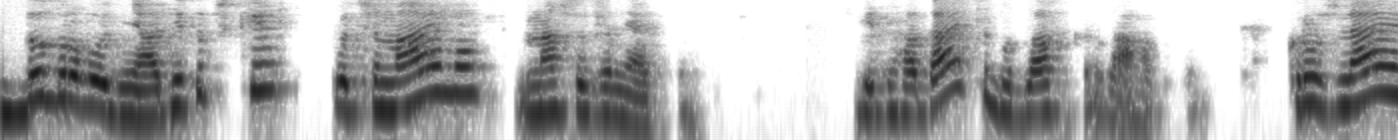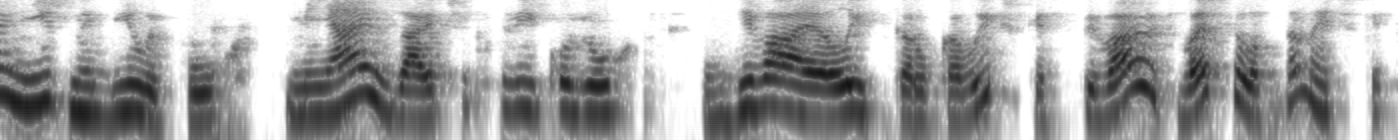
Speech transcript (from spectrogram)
Доброго дня, діточки. Починаємо наше заняття. Відгадайте, будь ласка, загадку. Кружляє ніжний білий пух, міняє зайчик свій кожух, вдіває лиска рукавички, співають весело синички.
